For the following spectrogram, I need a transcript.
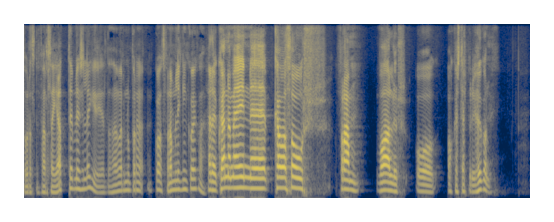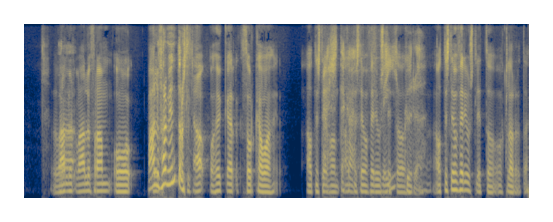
fór all- fara alltaf jættefli þessi leikir, ég held að það var nú bara gott framlenging og eitthvað. Herðu, hvenna megin uh, Káa Þór fram Valur og okkar stelpur í haugunum Valur, Valur fram og, Valur fram í undanúslit já, og Haukar Þórkáa Átni Stefán, Átni Stefán fer í úslit og? Átni Stefán fer í úslit og, og klárar þetta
